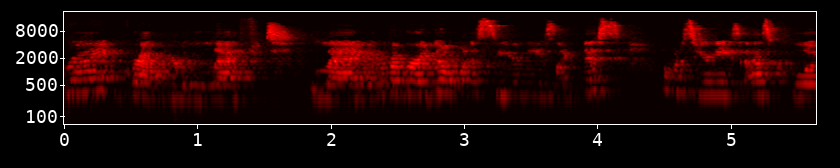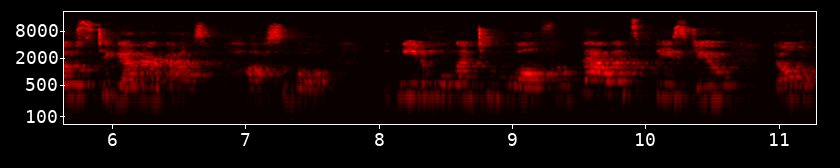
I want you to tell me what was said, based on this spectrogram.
Right, grab your left leg. And remember, I don't want to see your knees like this. I want to see your knees as close together as possible. If you need to hold onto a wall for balance, please do. Don't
